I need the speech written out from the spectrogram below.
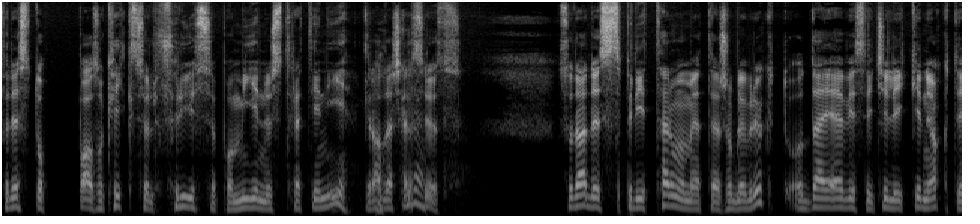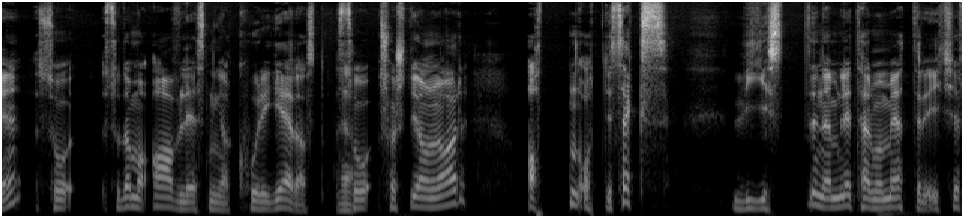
For det stopper, altså kvikksølv fryser på minus 39 grader Akkurat. celsius. Så da er det sprittermometer som blir brukt, og de er visst ikke like nøyaktige, så, så da må avlesninga korrigeres. Ja. Så 1. januar 1886 viste nemlig termometeret ikke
